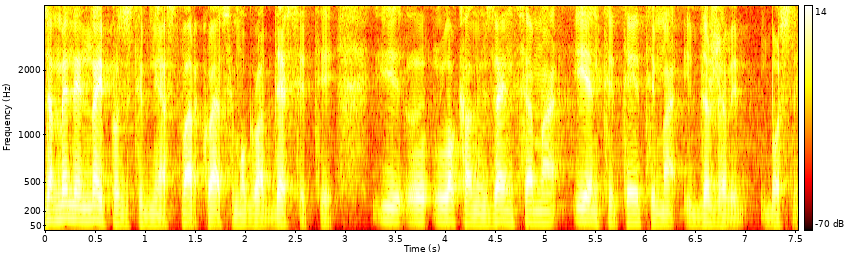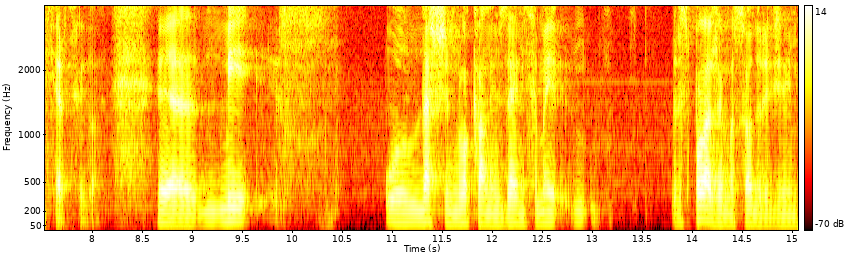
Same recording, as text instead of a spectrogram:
za mene najpozitivnija stvar koja se mogla desiti i e, lokalnim zajednicama, i entitetima, i državi Bosne i Hercegovine. E, mi u našim lokalnim zajednicama raspolažemo sa određenim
